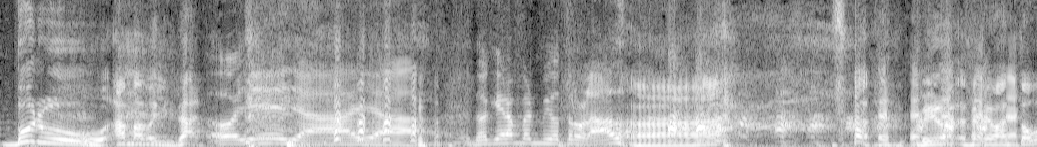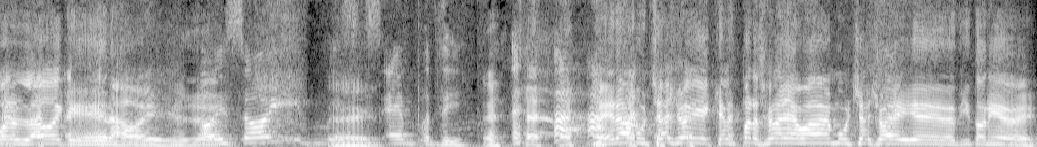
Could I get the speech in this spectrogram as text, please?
Burbu, amabilidad. Oye, ya, ya. No quieran ver mi otro lado. Ah. Vino- se levantó por el lado de que era hoy. Hoy soy Eh. Mrs. Empathy. Mira, muchachos, ¿qué les pareció la llamada del muchacho ahí eh, de Tito Nieves?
